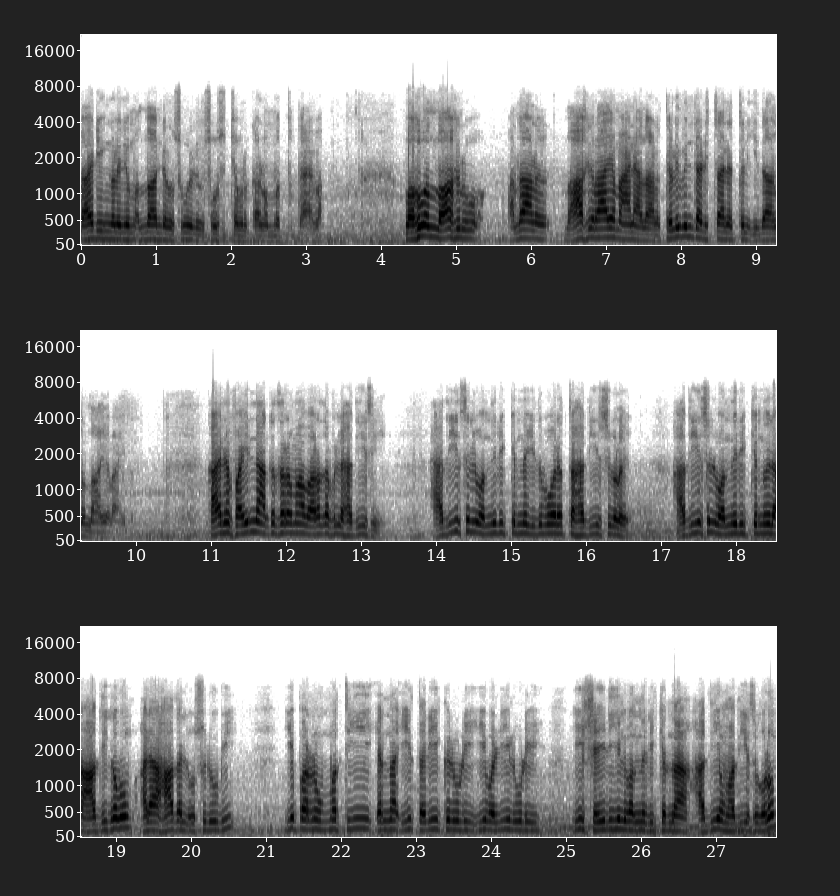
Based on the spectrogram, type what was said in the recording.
കാര്യങ്ങളിലും അള്ളാഹിന്റെ റസൂലിൽ വിശ്വസിച്ചവർക്കാണ് ഉമ്മത്ത് ദാവ. ബഹു അള്ളാഹിറു അതാണ് ലാഹിറായ മാന അതാണ് തെളിവിന്റെ അടിസ്ഥാനത്തിൽ ഇതാണ് ലാഹിറായത്. കാരണം ഫൈന അക്സറമ വറദഫിൽ ഹദീസി ഹദീസിൽ വന്നിരിക്കുന്ന ഇതുപോലത്തെ ഹദീസുകൾ ഹദീസിൽ വന്നിരിക്കുന്നതിൽ അധികവും അല ഹാദൽ ഉസ്ലൂബി ഈ പറഞ്ഞ ഉമ്മത്തി എന്ന ഈ തരീക്കിലൂടെ ഈ വഴിയിലൂടെ ഈ ശൈലിയിൽ വന്നിരിക്കുന്ന അധികം ഹദീസുകളും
